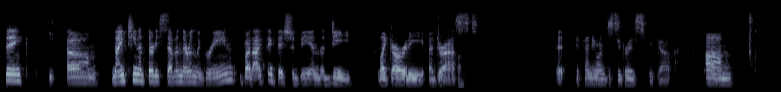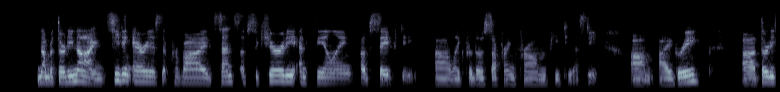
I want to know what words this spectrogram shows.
think um, 19 and 37, they're in the green, but I think they should be in the D like already addressed. If anyone disagrees, speak up. Um, number 39, seating areas that provide sense of security and feeling of safety, uh, like for those suffering from PTSD. Um, I agree. Uh, 30,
